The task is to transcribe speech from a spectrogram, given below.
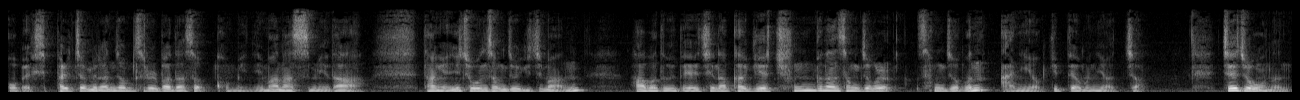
518점이라는 점수를 받아서 고민이 많았습니다. 당연히 좋은 성적이지만 하버드 의대에 진학하기에 충분한 성적을 성적은 아니었기 때문이었죠. 제 조언은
